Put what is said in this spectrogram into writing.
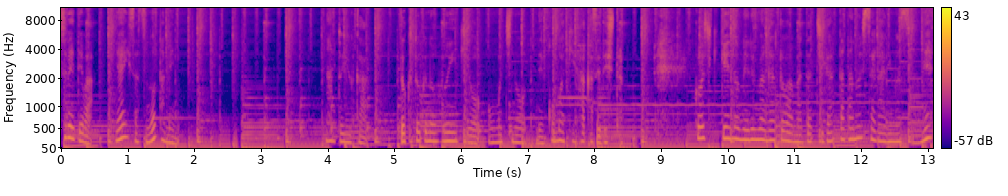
全てはニャイサスのために。なんというか独特の雰囲気をお持ちの猫巻博士でした。公式系のメルマガとはまた違った楽しさがありますよね。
